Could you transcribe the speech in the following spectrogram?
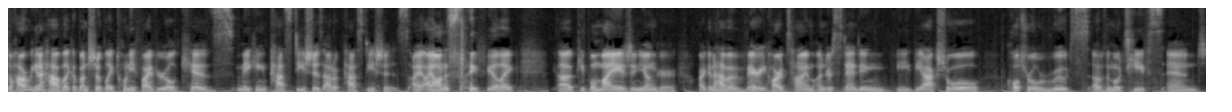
so how are we gonna have like a bunch of like 25 year old kids making pastiches out of pastiches? I, I honestly feel like uh, people my age and younger are gonna have a very hard time understanding the, the actual cultural roots of the motifs and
